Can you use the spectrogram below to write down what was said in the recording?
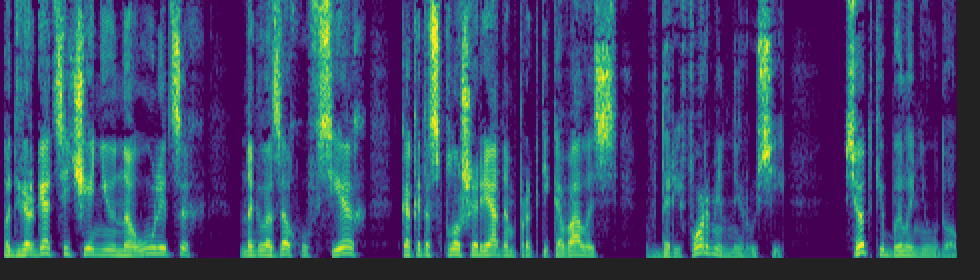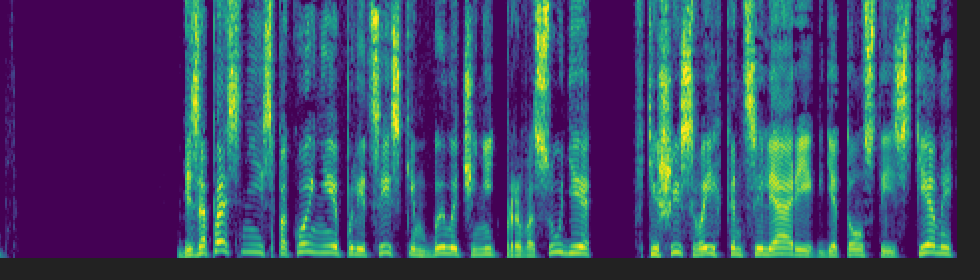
Подвергать сечению на улицах, на глазах у всех, как это сплошь и рядом практиковалось в дореформенной Руси, все-таки было неудобно. Безопаснее и спокойнее полицейским было чинить правосудие в тиши своих канцелярий, где толстые стены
